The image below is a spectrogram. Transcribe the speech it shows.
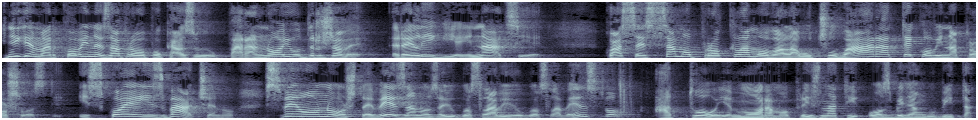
Knjige Markovine zapravo pokazuju paranoju države, religije i nacije koja se samo proklamovala u čuvara tekovina prošlosti, iz koje je izbačeno sve ono što je vezano za Jugoslaviju i Jugoslavenstvo, a to je, moramo priznati, ozbiljan gubitak,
